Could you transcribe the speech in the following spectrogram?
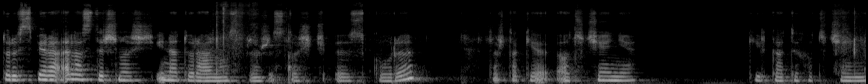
który wspiera elastyczność i naturalną sprężystość y, skóry. Też takie odcienie, kilka tych odcieni.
